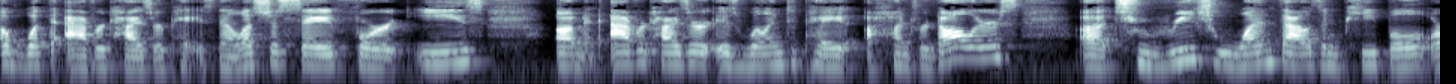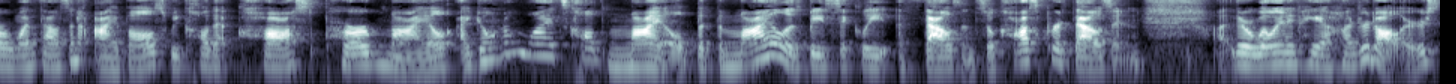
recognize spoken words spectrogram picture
of what the advertiser pays. Now let's just say for ease, um, an advertiser is willing to pay $100 uh, to reach 1,000 people or 1,000 eyeballs. We call that cost per mile. I don't know why it's called mile, but the mile is basically a thousand. So cost per thousand, uh, they're willing to pay $100.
